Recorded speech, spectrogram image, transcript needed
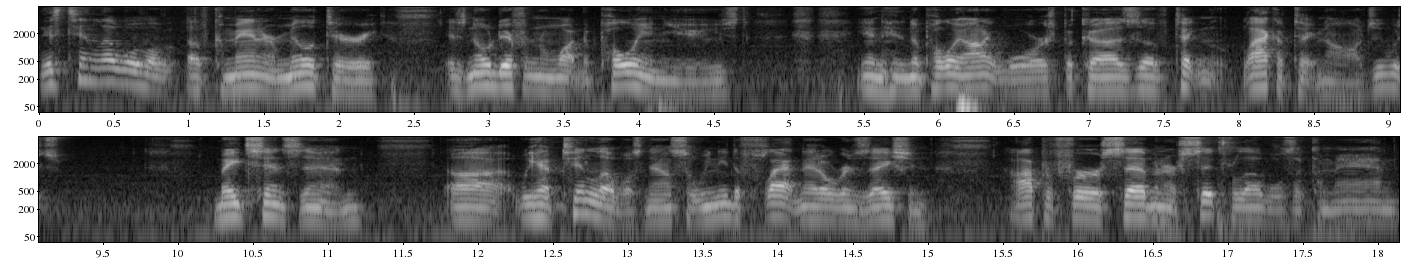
This 10 level of, of command in our military is no different than what Napoleon used in the Napoleonic Wars because of lack of technology, which made sense then. Uh, we have 10 levels now, so we need to flatten that organization. I prefer seven or six levels of command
